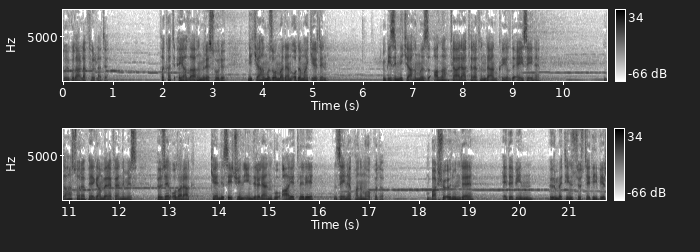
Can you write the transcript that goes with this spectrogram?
duygularla fırladı. Fakat ey Allah'ın Resulü nikahımız olmadan odama girdin. Bizim nikahımız Allah Teala tarafından kıyıldı ey Zeynep. Daha sonra Peygamber Efendimiz özel olarak kendisi için indirilen bu ayetleri Zeynep Hanım okudu. Başı önünde edebin, hürmetin süslediği bir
